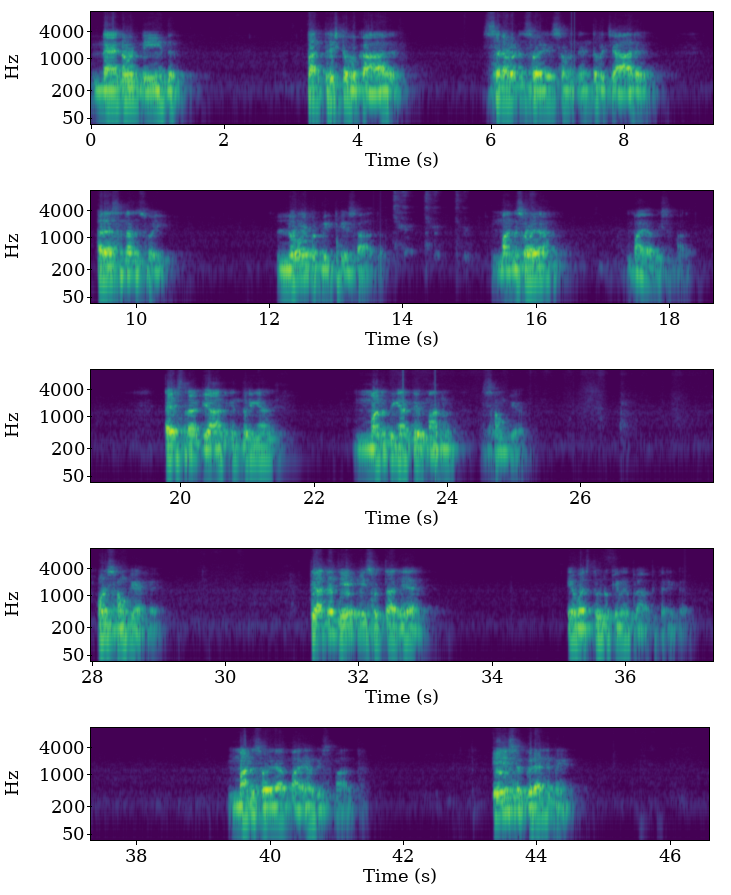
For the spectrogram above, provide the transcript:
ਨੈਣੋ ਨੀਂਦ, ਪਰ ਦ੍ਰਿਸ਼ਟ ਵਕਾਰ, ਸਰਵਣ ਸੋਏ ਸੁਣ ਨਿੰਦ ਵਿਚਾਰ, ਰਸਨਾ ਸੋਈ, ਲੋਭ ਮੀਠੇ ਸਾਧ। ਮਨ ਸੋਇਆ, ਮਾਇਆ ਵਿਸਮਾਦ। ਇਸ ਤਰ੍ਹਾਂ ਗਿਆਨ ਇੰਦਰੀਆਂ ਮਨ ਦੀਆਂ ਤੇ ਮਨ ਸੌਂ ਗਿਆ। ਹੁਣ ਸੌਂ ਗਿਆ ਹੈ। ਤੇ ਆਂਦੇ ਜੇ ਇਹ ਸੁੱਤਾ ਰਿਹਾ, ਇਹ ਵਸਤੂ ਨੂੰ ਕਿਵੇਂ ਪ੍ਰਾਪਤ ਕਰੇਗਾ? ਮਨ ਸੋਇਆ ਮਾਇਆ ਵਿਸਮਾਦ। ਇਸ ਗ੍ਰਹਿ ਮੇ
